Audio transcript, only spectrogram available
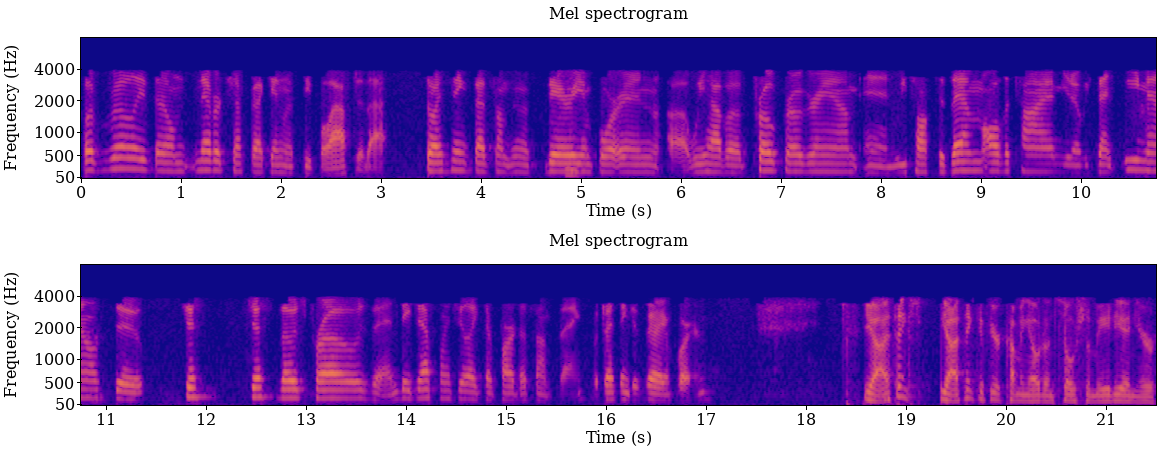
but really they'll never check back in with people after that. So I think that's something that's very hmm. important. Uh, we have a pro program, and we talk to them all the time. You know, we send emails to just just those pros, and they definitely feel like they're part of something, which I think is very important. Yeah, I think yeah, I think if you're coming out on social media and you're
